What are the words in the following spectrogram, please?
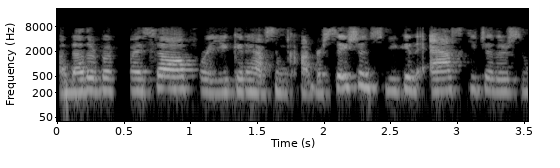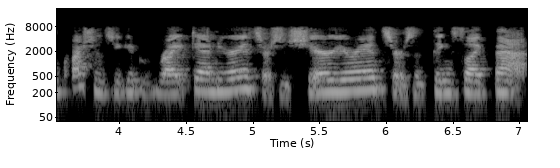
another book myself where you could have some conversations. You can ask each other some questions. You could write down your answers and share your answers and things like that.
